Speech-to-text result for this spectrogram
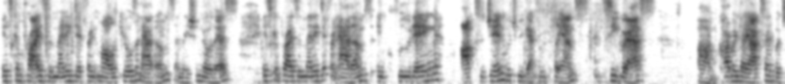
It's comprised of many different molecules and atoms, and they should know this. It's comprised of many different atoms, including oxygen, which we get from plants, seagrass, um, carbon dioxide, which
